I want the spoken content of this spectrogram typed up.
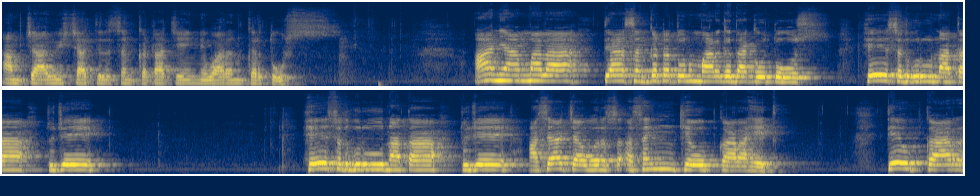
आमच्या आयुष्यातील संकटाचे निवारण करतोस. आणि आम्हाला त्या संकटातून मार्ग दाखवतोस. हे सद्गुरू नाता तुझे हे सद्गुरू नाता तुझे अशाच्यावर असंख्य उपकार आहेत. ते उपकार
